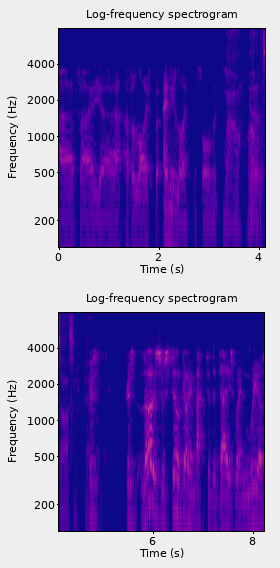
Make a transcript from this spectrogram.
of a uh, of a live any live performance. Wow. Oh, Yeah. that's awesome. Yeah. Because those were still going back to the days when we as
